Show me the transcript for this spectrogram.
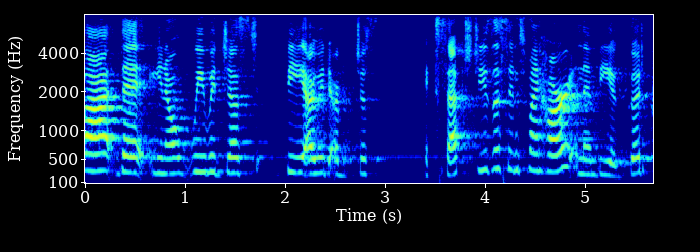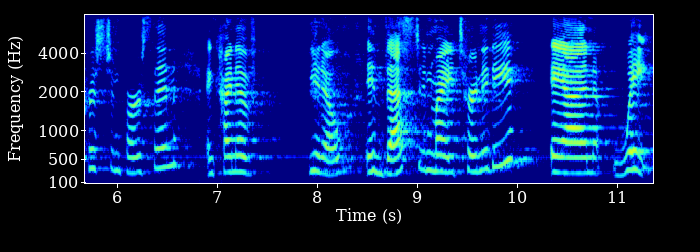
thought that, you know, we would just be, I would, I would just accept Jesus into my heart and then be a good Christian person and kind of, you know, invest in my eternity and wait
